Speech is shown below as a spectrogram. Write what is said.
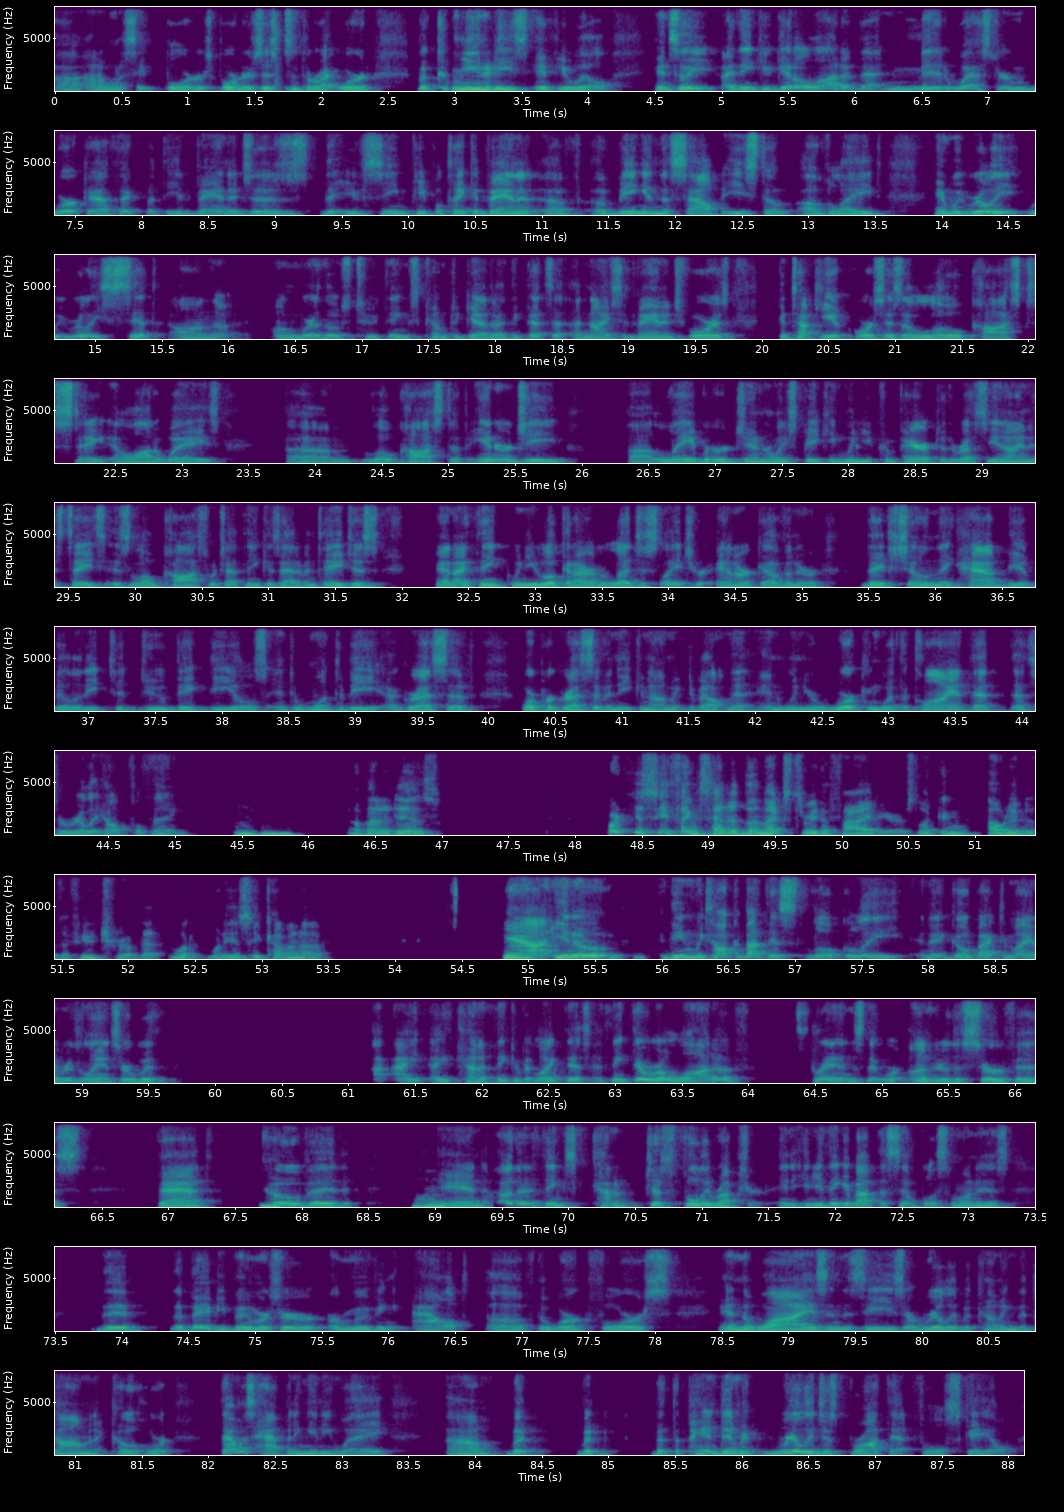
uh, I don't want to say borders, borders isn't the right word, but communities, if you will. And so I think you get a lot of that Midwestern work ethic, but the advantages that you've seen people take advantage of, of being in the Southeast of, of late. And we really, we really sit on the, on where those two things come together. I think that's a, a nice advantage for us. Kentucky, of course, is a low cost state in a lot of ways, um, low cost of energy, uh, labor, generally speaking, when you compare it to the rest of the United States, is low cost, which I think is advantageous. And I think when you look at our legislature and our governor, they've shown they have the ability to do big deals and to want to be aggressive or progressive in economic development. And when you're working with a client, that that's a really helpful thing. Mm-hmm. I bet it is. Where do you see things headed the next three to five years, looking out into the future a bit? What what do you see coming up? Yeah, you know, Dean, we talk about this locally, and I go back to my original answer with I, I kind of think of it like this. I think there were a lot of trends that were under the surface that mm-hmm. COVID mm-hmm. and other things kind of just fully ruptured. And, and you think about the simplest one is the the baby boomers are are moving out of the workforce and the Y's and the Z's are really becoming the dominant cohort. That was happening anyway. Um, but but but the pandemic really just brought that full scale.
